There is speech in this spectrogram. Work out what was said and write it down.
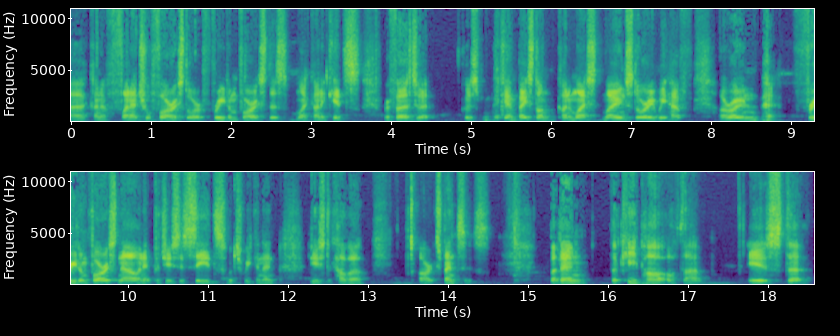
a kind of financial forest or a freedom forest, as my kind of kids refer to it. Because again, based on kind of my my own story, we have our own freedom forest now, and it produces seeds which we can then use to cover our expenses. But then the key part of that is that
